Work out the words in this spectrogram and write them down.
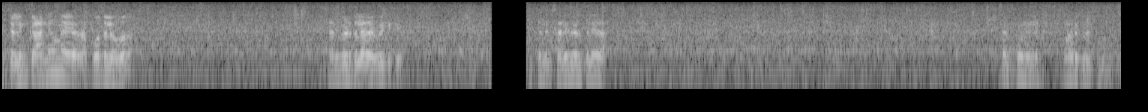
పిట్టలు ఇంకా అన్నీ ఉన్నాయి కదా పోతలేవు చలి పెడతలేదా వీటికి పిట్టలకు చలి పెడతలేదా సరే పోనీలే వాటి గురించి మనకి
